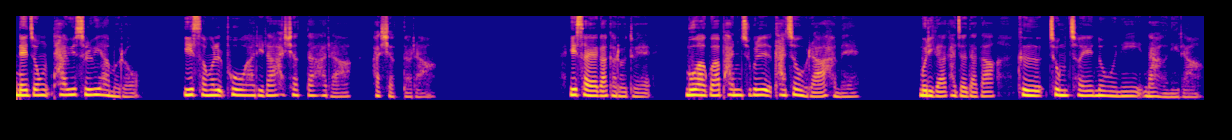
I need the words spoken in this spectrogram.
내 종 다윗을 위함으로 이 성을 보호하리라 하셨다 하라 하셨더라. 이사야가 가로되 무화과 반죽을 가져오라 하매 무리가 가져다가 그 종처에 놓으니 나으니라.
